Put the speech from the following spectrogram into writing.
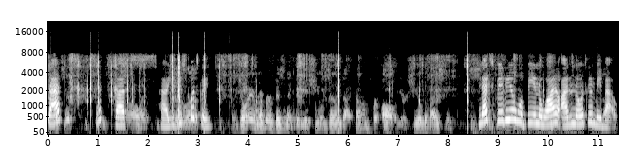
that's, that's yep, that's how you do split uh, screen. Enjoy. Remember, visit NVIDIAShieldZone.com for all your Shield device needs. Next video will be in a while. I don't know what it's gonna be about.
